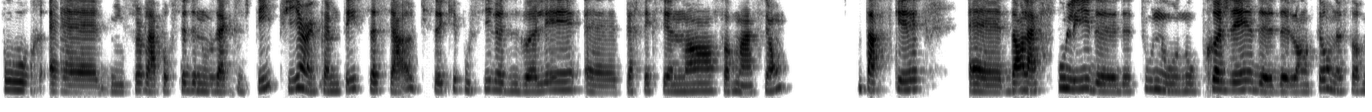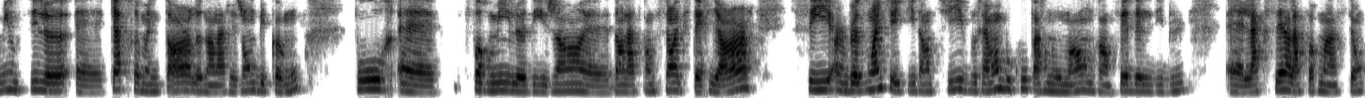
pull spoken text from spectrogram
pour, euh, bien sûr, la poursuite de nos activités, puis un comité social qui s'occupe aussi du volet perfectionnement, formation, parce que dans la foulée de, tous nos, projets de, lancer, on a formé aussi quatre moniteurs dans la région de Bécomo pour euh, former là, des gens euh, dans la transition extérieure. C'est un besoin qui a été identifié vraiment beaucoup par nos membres, en fait, dès le début, euh, l'accès à la formation,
